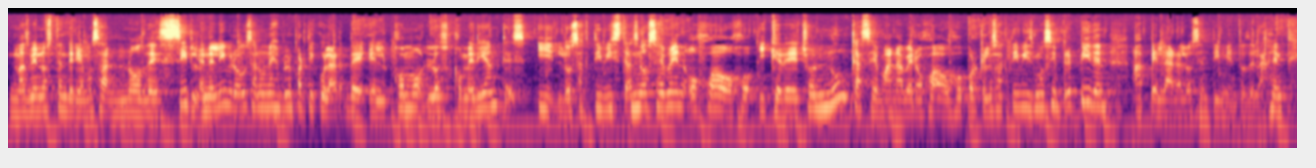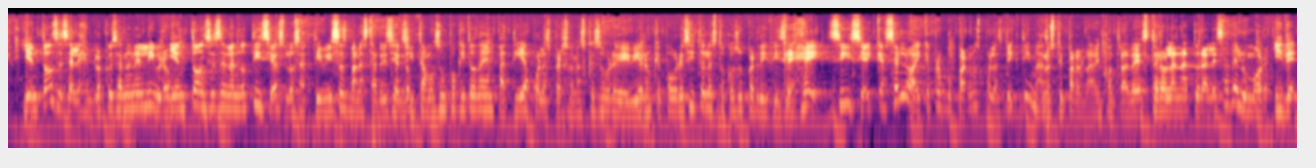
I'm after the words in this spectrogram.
más bien nos tenderíamos a no decirlo. En el libro usan un ejemplo en particular de el cómo los comediantes y los activistas no se ven ojo a ojo y que de hecho nunca se van a ver ojo a ojo porque los activismos siempre piden apelar a los sentimientos de la gente. Y entonces el ejemplo que usan en el libro y entonces en las noticias los activistas van a estar diciendo necesitamos un poquito de empatía por las personas que sobrevivieron, que pobrecito les tocó súper difícil. Que, hey, sí, sí hay que hacerlo, hay que preocuparnos por las víctimas. No estoy para nada en contra de esto, pero la naturaleza del humor y de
